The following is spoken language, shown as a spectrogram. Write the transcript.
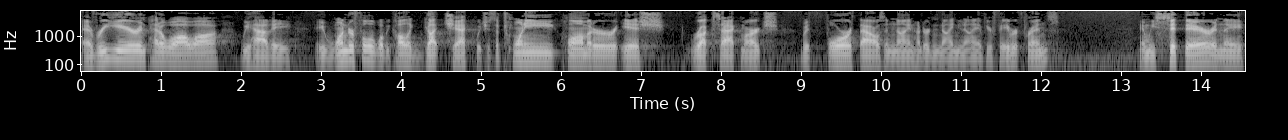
Every year in Petawawa, we have a, a wonderful, what we call a gut check, which is a 20 kilometer-ish rucksack march with 4,999 of your favorite friends. And we sit there and they,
